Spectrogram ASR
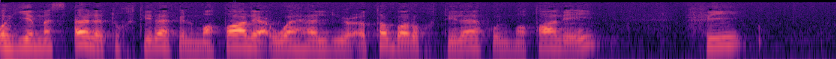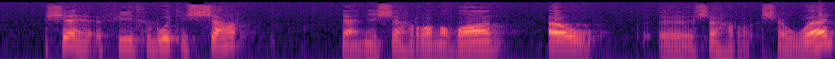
وهي مسألة اختلاف المطالع وهل يعتبر اختلاف المطالع في في ثبوت الشهر يعني شهر رمضان أو آه، شهر شوال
